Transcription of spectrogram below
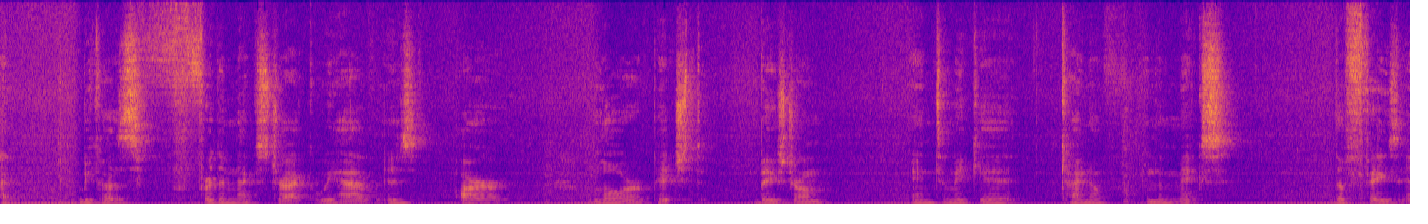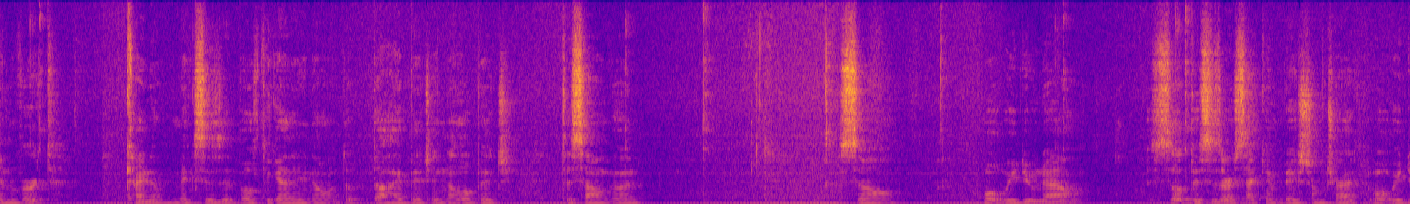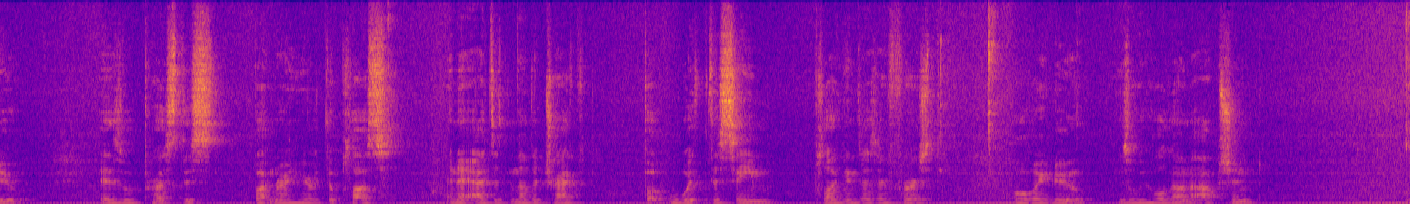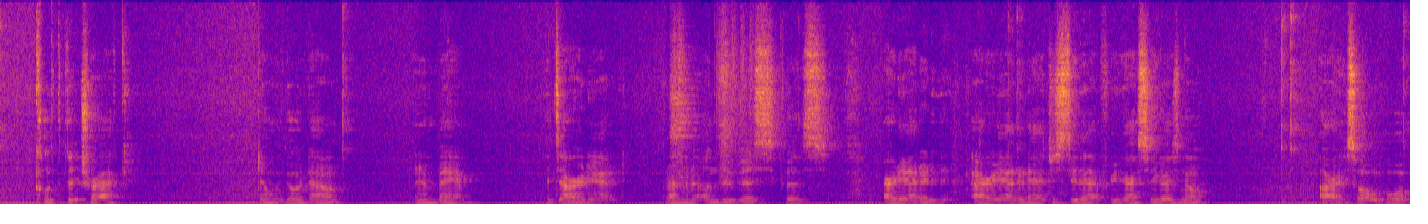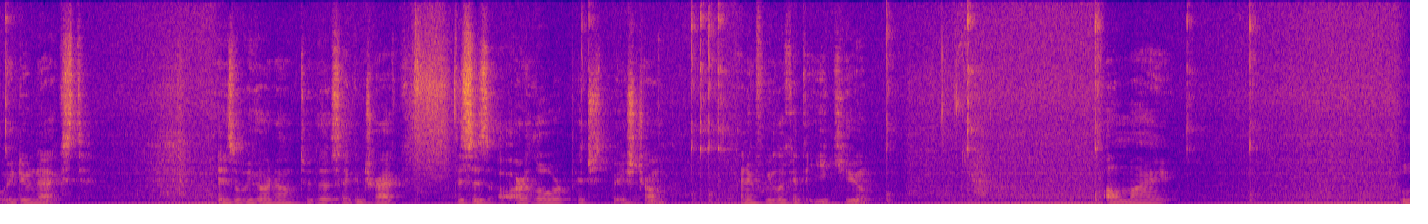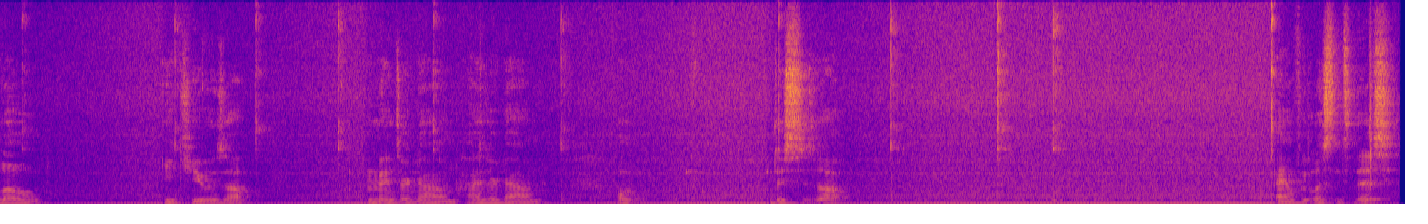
eh, because for the next track we have is our lower pitched bass drum and to make it kind of in the mix, the phase invert kind of mixes it both together, you know, the, the high pitch and the low pitch to sound good. So what we do now, so this is our second bass drum track. What we do is we press this button right here with the plus and it adds another track but with the same plugins as our first. What we do is we hold down option, click the track, then we go down, and then bam, it's already added. But I'm gonna undo this because I already added it. I already added it. I just did that for you guys so you guys know. Alright, so what we do next is we go down to the second track. This is our lower pitched bass drum. And if we look at the EQ, all my low EQ is up, mids are down, highs are down. Well, this is up. And if we listen to this,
